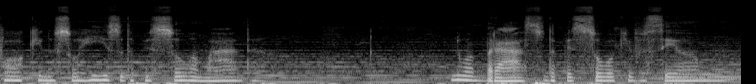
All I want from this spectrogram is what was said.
Foque no sorriso da pessoa amada, no abraço da pessoa que você ama.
